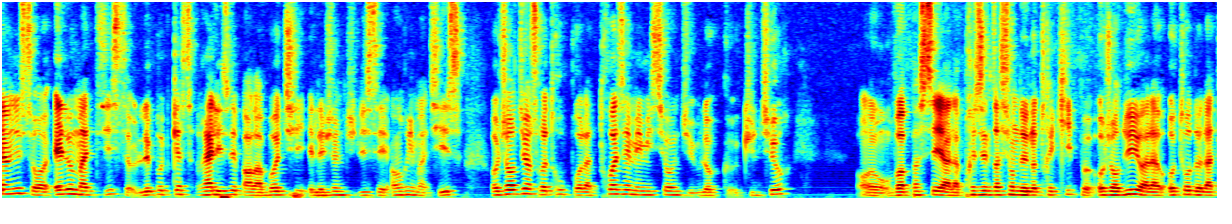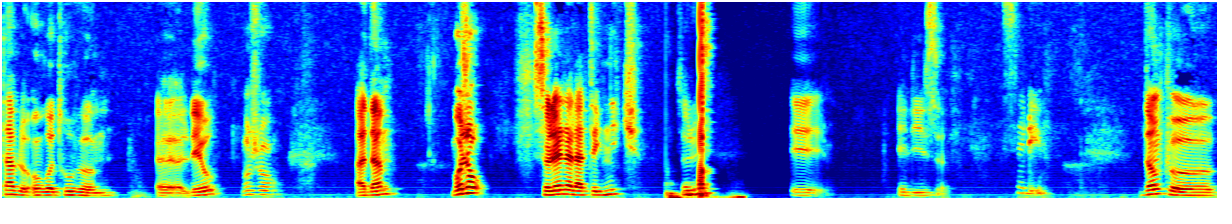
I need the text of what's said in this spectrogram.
Bienvenue sur Hello Matisse, le podcast réalisé par la Boîtier et les jeunes du lycée Henri Matisse. Aujourd'hui, on se retrouve pour la troisième émission du blog culture. On va passer à la présentation de notre équipe. Aujourd'hui, autour de la table, on retrouve euh, euh, Léo. Bonjour. Adam. Bonjour. Solène à la technique. Salut. Et Élise. Salut. Donc, euh,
